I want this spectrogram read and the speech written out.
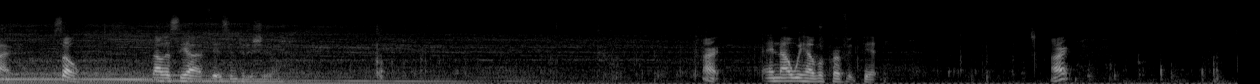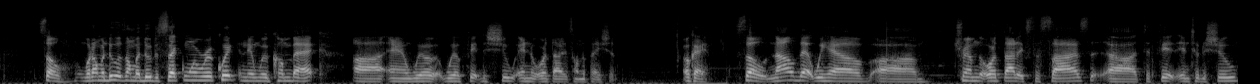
All right, so now let's see how it fits into the shoe. All right, and now we have a perfect fit. All right. So what I'm gonna do is I'm gonna do the second one real quick, and then we'll come back uh, and we'll we'll fit the shoe and the orthotics on the patient. Okay, so now that we have um, trim the orthotics to size uh, to fit into the shoe.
